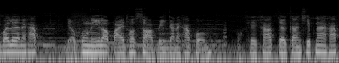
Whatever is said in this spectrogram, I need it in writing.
ไว้เลยนะครับ เดี๋ยวพรุ่งนี้เราไปทดสอบบินกันนะครับ ผม โอเคครับ เจอกันคลิปหน้าครับ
